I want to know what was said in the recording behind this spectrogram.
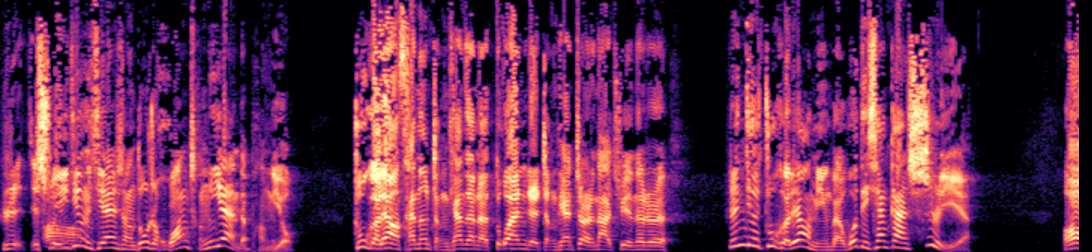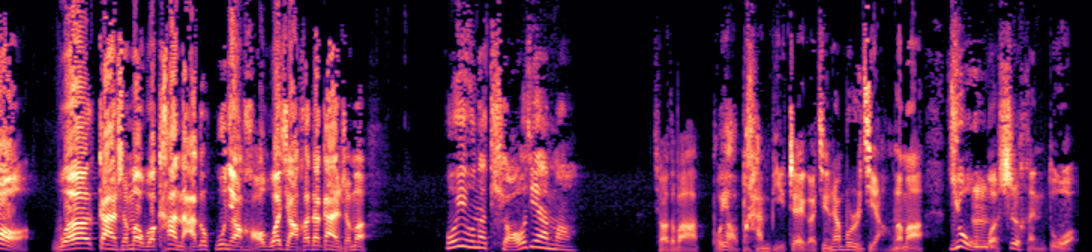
日水镜先生都是黄承彦的朋友，诸葛亮才能整天在那端着，整天这儿那去，那是人家诸葛亮明白，我得先干事业。哦，我干什么？我看哪个姑娘好，我想和她干什么？我有那条件吗？晓得吧？不要攀比这个。金山不是讲了吗？诱惑是很多，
